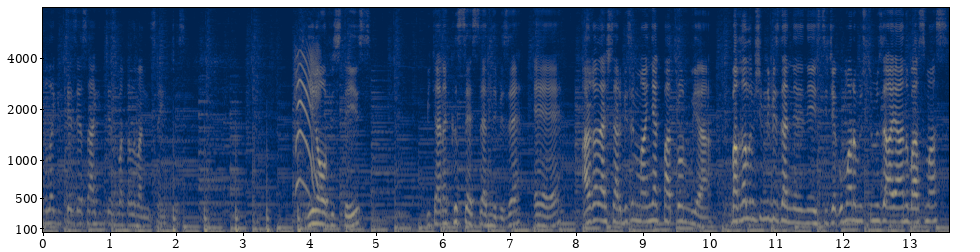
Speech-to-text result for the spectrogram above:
sola gideceğiz ya sağa gideceğiz. Bakalım hangisine gideceğiz. Yine ofisteyiz. Bir tane kız seslendi bize. Ee, arkadaşlar bizim manyak patron bu ya. Bakalım şimdi bizden ne, ne isteyecek. Umarım üstümüze ayağını basmaz.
